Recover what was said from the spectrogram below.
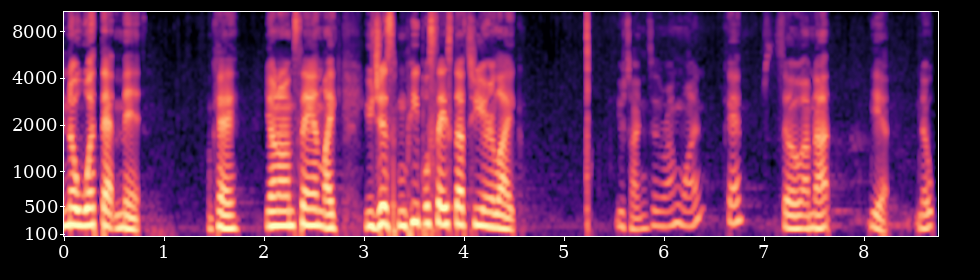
I know what that meant. Okay? You know what I'm saying? Like, you just, when people say stuff to you, you're like, you're talking to the wrong one. Okay. So I'm not, yeah, nope.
